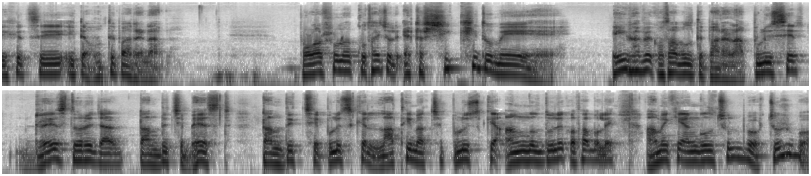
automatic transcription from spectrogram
দেখেছে, এটা হতে পারে না। পড়াশোনা কোথায় চলে? একটা শিক্ষিত মেয়ে এইভাবে কথা বলতে পারে না। পুলিশের ড্রেস ধরে যা টান দিচ্ছে ভেস্ট টান দিচ্ছে, পুলিশকে লাথি মারছে, পুলিশকে আঙ্গুল তুলে কথা বলে, আমি কি আঙ্গুল চুলবো চুষবো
